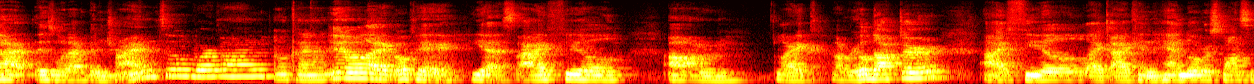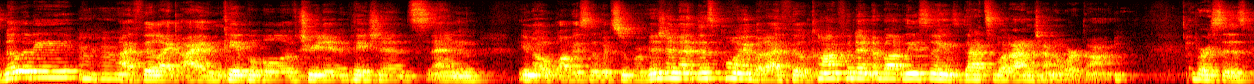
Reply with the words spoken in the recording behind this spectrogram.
that is what I've been trying to work on. Okay. you know like okay yes i feel um like a real doctor. I feel like i can handle responsibility. I feel like i am capable of treating patients and you know obviously with supervision at this point but i feel confident about these things. That's what i'm trying to work on versus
